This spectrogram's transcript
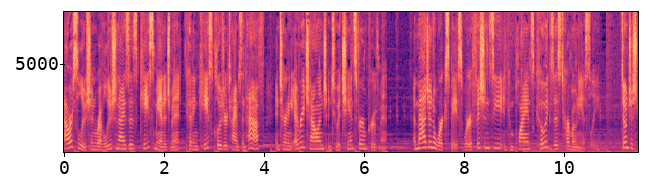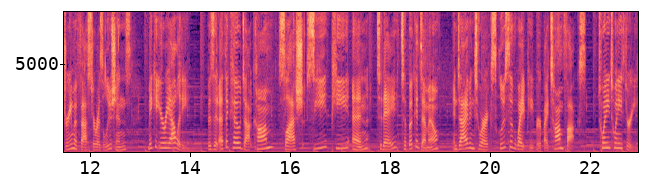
Our solution revolutionizes case management, cutting case closure times in half and turning every challenge into a chance for improvement. Imagine a workspace where efficiency and compliance coexist harmoniously. Don't just dream of faster resolutions, make it your reality. Visit ethico.com slash CPN today to book a demo and dive into our exclusive white paper by Tom Fox 2023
